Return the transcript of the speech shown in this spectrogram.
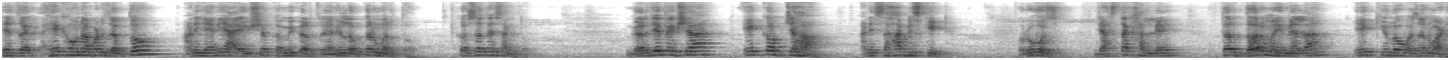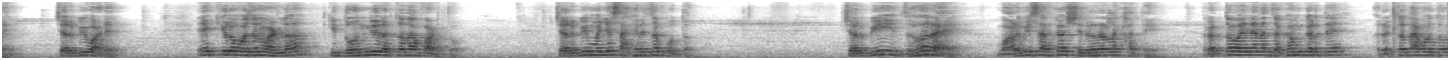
हे जग हे खाऊन आपण जगतो आणि याने आयुष्य कमी करतो याने लवकर मरतो. कसं ते सांगतो. गरजेपेक्षा एक कप चहा आणि सहा बिस्किट रोज जास्त खाल्ले तर दर महिन्याला एक किलो वजन वाढेल चरबी वाढेल. एक किलो वजन वाढलं की दोन्ही रक्तदाब वाढतो. चरबी म्हणजे साखरेचं पोतं. चरबी जहर आहे वाळवीसारखं शरीराला खाते. रक्तवाहिन्यांना जखम करते रक्तदाब होतो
